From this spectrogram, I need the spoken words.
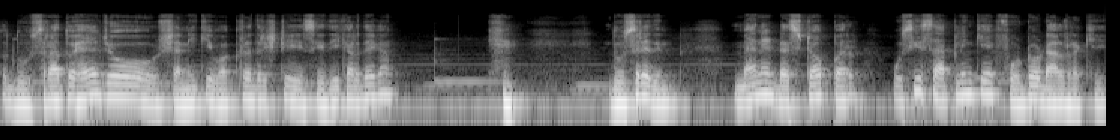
तो दूसरा तो है जो शनि की वक्र दृष्टि सीधी कर देगा। दूसरे दिन मैंने डेस्कटॉप पर उसी सैपलिंग की एक फ़ोटो डाल रखी।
